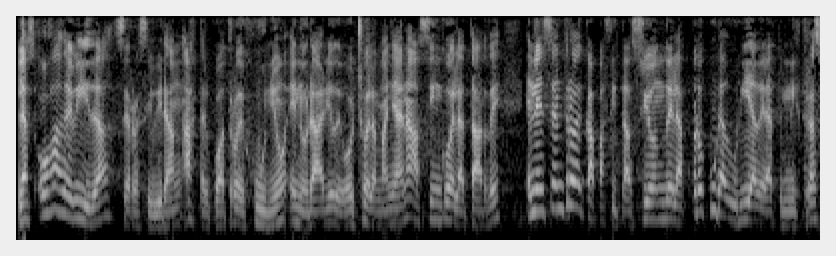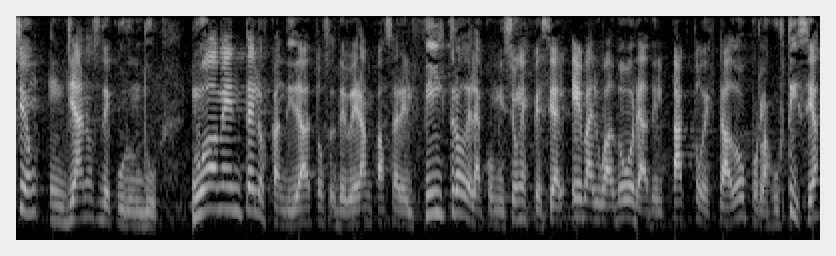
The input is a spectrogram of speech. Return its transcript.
Las hojas de vida se recibirán hasta el 4 de junio en horario de 8 de la mañana a 5 de la tarde en el Centro de Capacitación de la Procuraduría de la Administración en Llanos de Curundú. Nuevamente los candidatos deberán pasar el filtro de la Comisión Especial Evaluadora del Pacto de Estado por la Justicia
